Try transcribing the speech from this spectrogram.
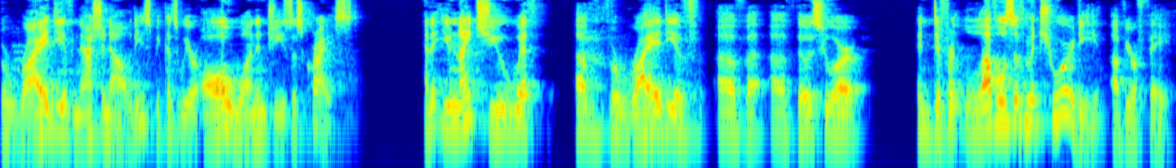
variety of nationalities because we are all one in Jesus Christ and it unites you with a variety of, of, of those who are in different levels of maturity of your faith.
